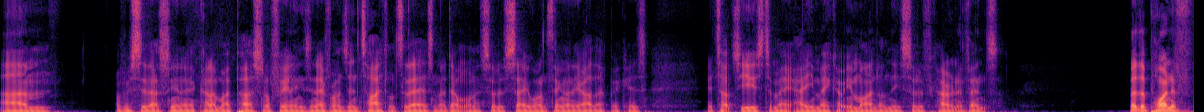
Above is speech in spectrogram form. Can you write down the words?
Um, obviously, that's, you know, kind of my personal feelings and everyone's entitled to theirs. And I don't want to sort of say one thing or the other because it's up to you to make how you make up your mind on these sort of current events. But the point of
